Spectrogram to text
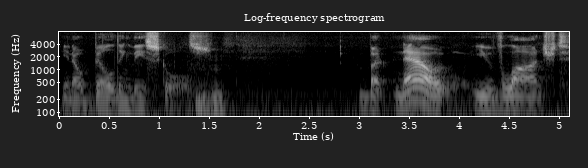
you know, building these schools. Mm-hmm. But now you've launched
